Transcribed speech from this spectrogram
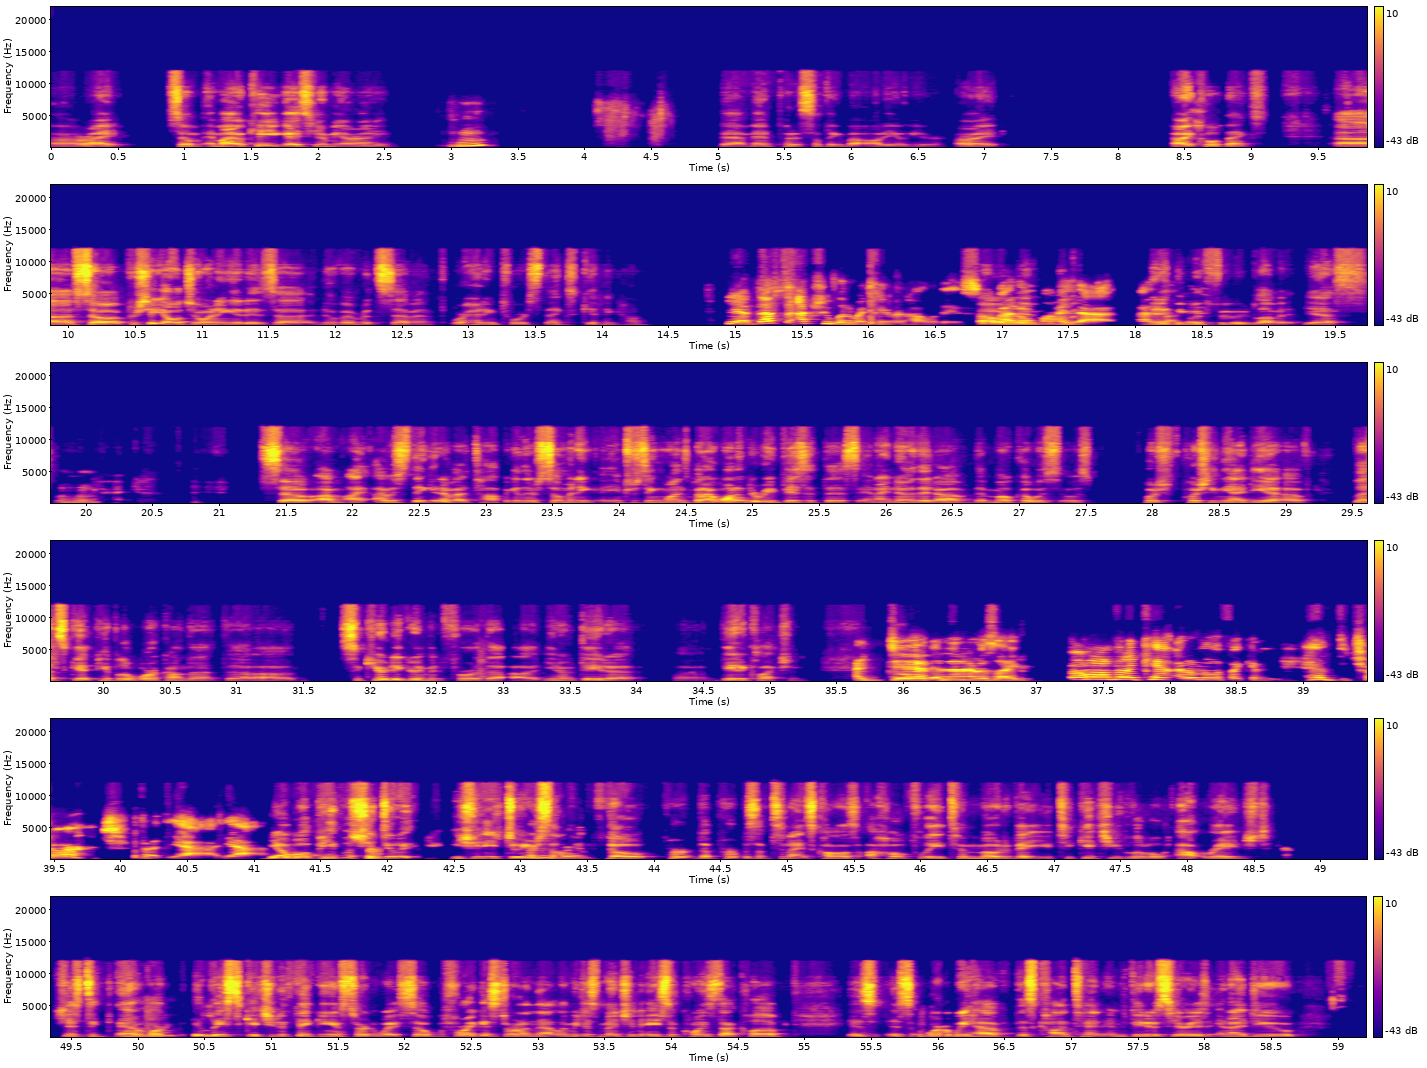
All right. So am I okay? You guys hear me all right? hmm Batman put us something about audio here. All right. All right, cool. Thanks. Uh, so I appreciate y'all joining. It is uh November the 7th. We're heading towards Thanksgiving, huh? Yeah, that's actually one of my favorite holidays. So Oh, I don't love mind that. I love Anything it. with food, love it. Yes. hmm Okay. So um, I, I was thinking of a topic, and there's so many interesting ones, but I wanted to revisit this, and I know that uh, that Mocha was was push pushing the idea of let's get people to work on the the uh, security agreement for the uh, you know data uh, data collection. I So, did. And then I was like, oh, but I can't, I don't know if I can head the charge. But yeah, yeah. Yeah, well, people should do it. You should each do it yourself. so, per, the purpose of tonight's call is uh, hopefully to motivate you, to get you a little outraged, just to, uh, or hmm at least get you to thinking a certain way. So, before I get started on that, let me just mention aceofcoins.club is is where we have this content and video series, and I do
